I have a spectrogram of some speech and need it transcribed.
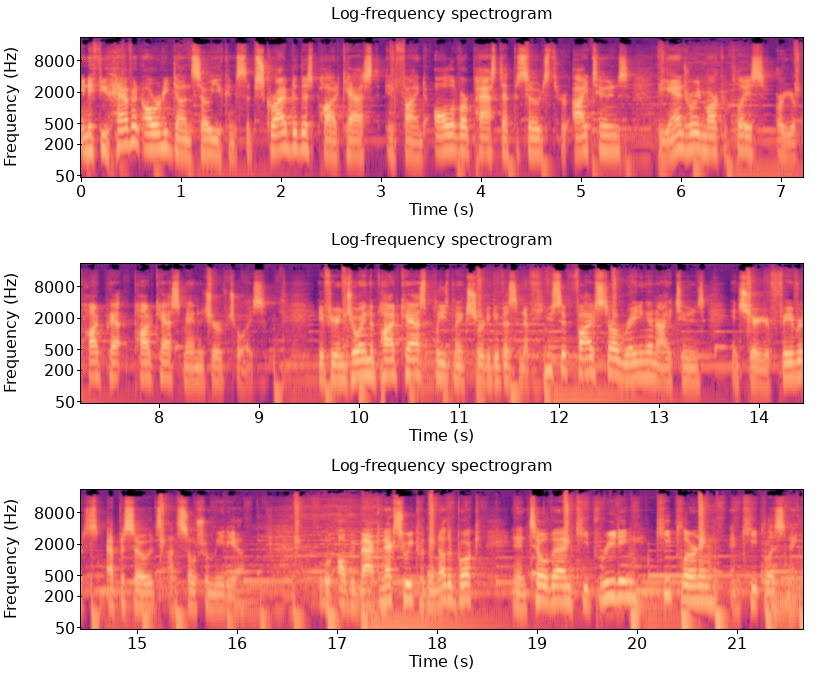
And if you haven't already done so, you can subscribe to this podcast and find all of our past episodes through iTunes, the Android Marketplace, or your podca- podcast manager of choice. If you're enjoying the podcast, please make sure to give us an effusive five star rating on iTunes and share your favorite episodes on social media. I'll be back next week with another book. And until then, keep reading, keep learning, and keep listening.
